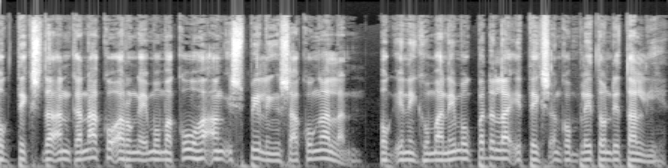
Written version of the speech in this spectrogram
og daan kanako aron nga imo makuha ang spelling sa akong ngalan og inig humanimog padala i-text ang kompletong detalye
